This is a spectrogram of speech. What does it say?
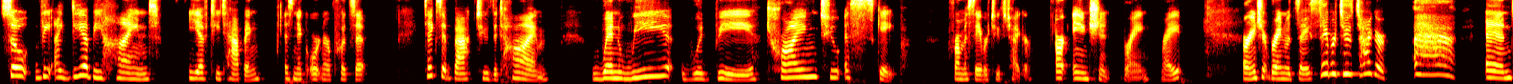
So, the idea behind EFT tapping, as Nick Ortner puts it, takes it back to the time when we would be trying to escape from a saber-toothed tiger, our ancient brain, right? Our ancient brain would say, saber-toothed tiger, ah, and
